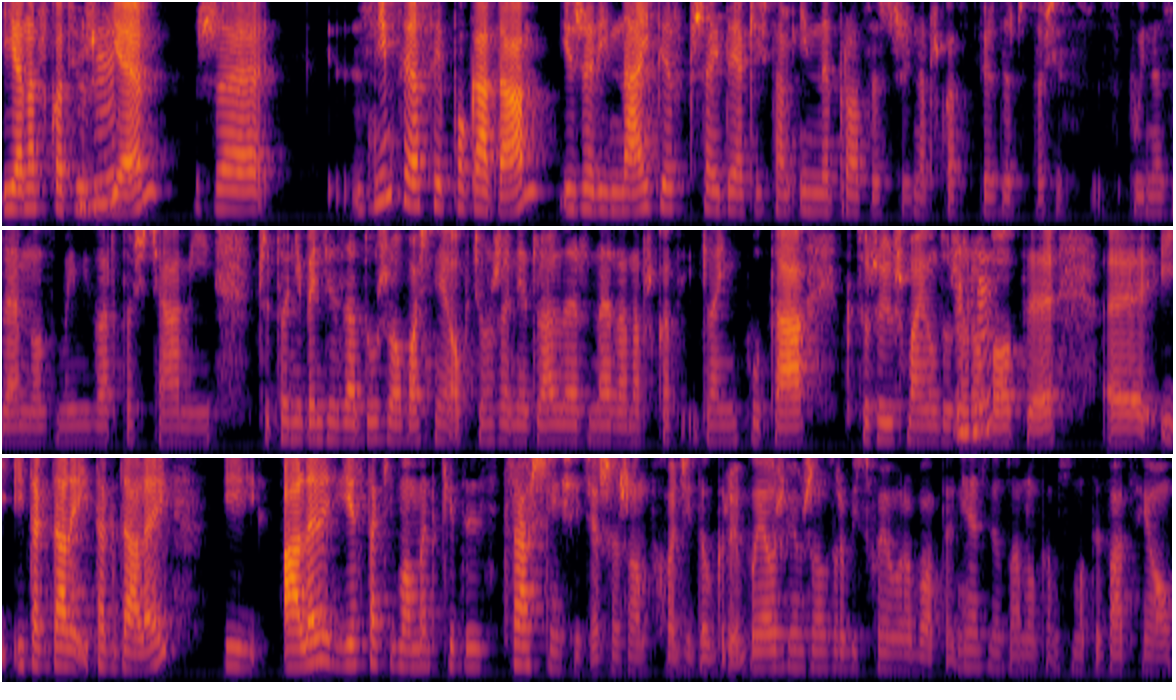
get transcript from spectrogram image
I ja na przykład już mhm. wiem, że z nim to ja sobie pogadam, jeżeli najpierw przejdę jakiś tam inny proces, czyli na przykład stwierdzę, czy coś jest spójne ze mną, z moimi wartościami, czy to nie będzie za dużo właśnie obciążenie dla learnera, na przykład i dla inputa, którzy już mają dużo mhm. roboty yy, i tak dalej, i tak dalej i, ale jest taki moment, kiedy strasznie się cieszę, że on wchodzi do gry, bo ja już wiem, że on zrobi swoją robotę, nie? Związaną tam z motywacją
